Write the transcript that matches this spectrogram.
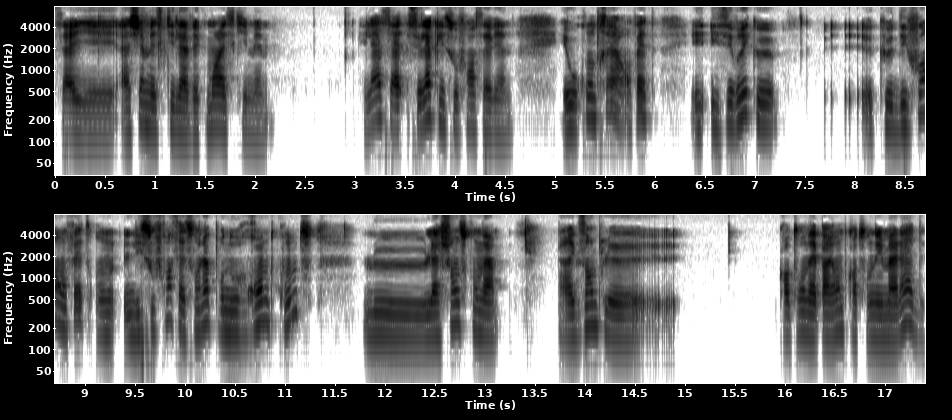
Ça y est, Hachem, est-ce qu'il est avec moi? Est-ce qu'il m'aime? Et là, c'est là que les souffrances, elles viennent. Et au contraire, en fait, et, c'est vrai que, euh, que des fois, en fait, les souffrances, elles sont là pour nous rendre compte le, la chance qu'on a. Par exemple, euh, quand on, a, par exemple, quand on est malade,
